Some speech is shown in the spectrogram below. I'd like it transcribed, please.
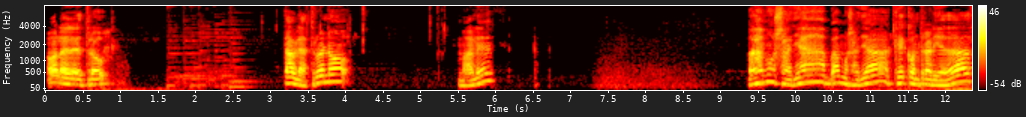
Hola, Electrode. Tabla trueno. Vale. Vamos allá, vamos allá. ¡Qué contrariedad!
